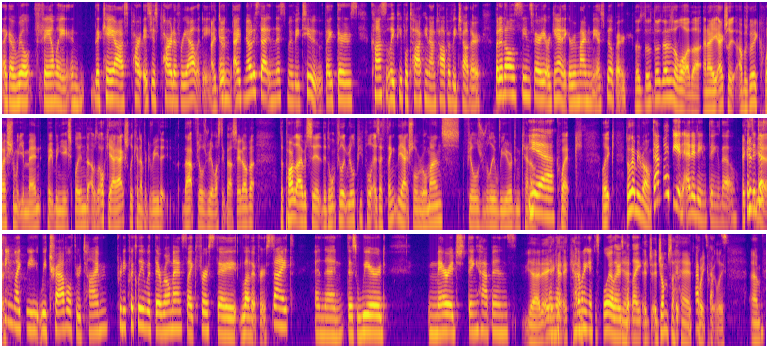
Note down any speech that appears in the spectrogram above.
like a real family, and the chaos part is just part of reality. I do- And I noticed that in this movie too. Like there's constantly people talking on top of each other, but it all seems very organic. It reminded me of Spielberg. There's, there's, there's a lot of that, and I actually I was going to question what you meant, but when you explained it, I was like, okay, I actually kind of agree that that feels realistic. That side of it. The part that I would say they don't feel like real people is I think the actual romance feels really weird and kind of Yeah. quick. Like, don't get me wrong. That might be an editing thing though, because could- it does yeah. seem like we we travel through time pretty quickly with their romance. Like first they love at first sight, and then this weird marriage thing happens. Yeah, it, it, it, it I don't want to get into spoilers, yeah, but like it, it jumps it- it ahead quite quickly. Um,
